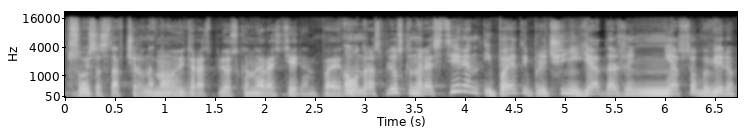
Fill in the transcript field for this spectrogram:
в свой состав Черногории. Но он ведь расплескан и растерян. Поэтому. Он расплескан и растерян, и по этой причине я даже не особо верю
